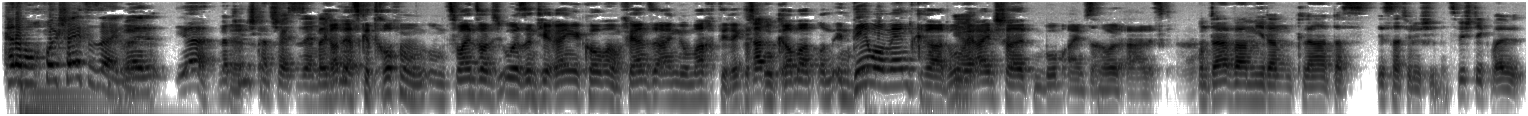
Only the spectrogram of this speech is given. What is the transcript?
kann aber auch voll scheiße sein, Ja. weil, ja, natürlich kann es scheiße sein, weil Gerade erst getroffen, um 22 Uhr sind hier reingekommen, am Fernseher angemacht, direkt das Programm an und in dem Moment gerade, wo Ja. wir einschalten, boom, 1-0, alles klar. Und da war mir dann klar, das ist natürlich immens wichtig, weil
